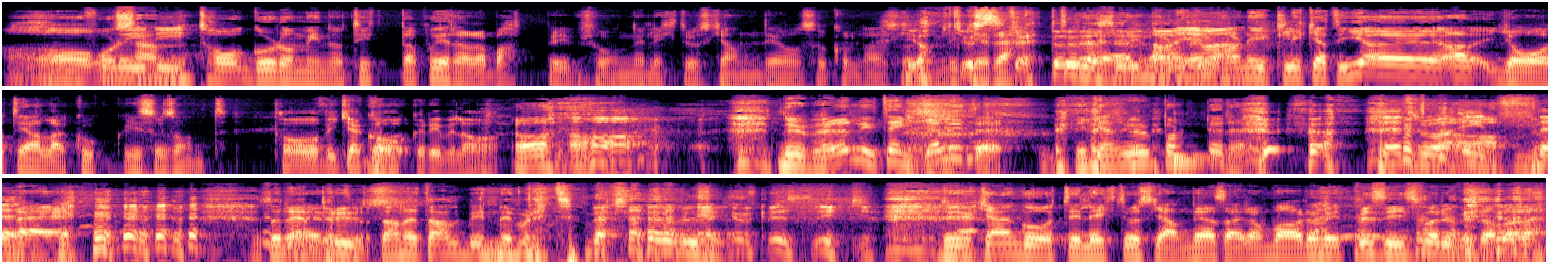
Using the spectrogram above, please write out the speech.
Ja, och sen ta, går de in och tittar på era rabattbrev från Electroscandia och så kollar så Ja, de ligger det. rätt. De och läser det. in Har, ni, Jajamän. har ni klickat i eh, ja till alla cookies och sånt? Ta vilka kakor ni vill ha. Ja. nu börjar ni tänka lite. Ni kanske gjort bort det där. Det tror jag inte. Nej. Så det här prutandet Albin, det blir inte mycket. Precis. Du kan gå till Electroscandia säger de bara. De vet precis vad du betalar.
